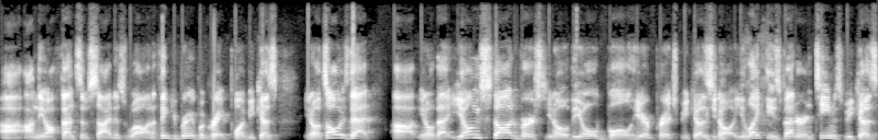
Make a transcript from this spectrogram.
uh, on the offensive side as well. And I think you bring up a great point because, you know, it's always that, uh, you know, that young stud versus, you know, the old bull here, Pritch, because, you know, you like these veteran teams because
